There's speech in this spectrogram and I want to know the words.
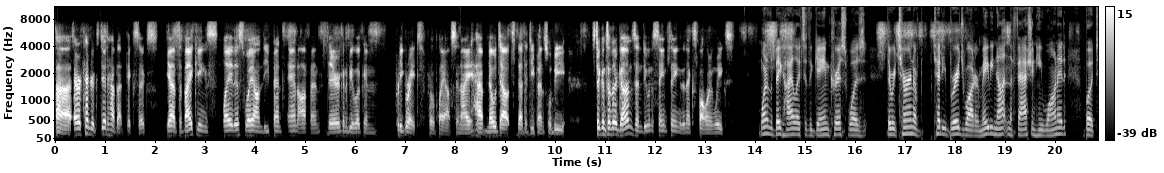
Uh, Eric Kendricks did have that pick six. Yeah, if the Vikings play this way on defense and offense, they're going to be looking pretty great for the playoffs. And I have no doubt that the defense will be sticking to their guns and doing the same thing the next following weeks. One of the big highlights of the game, Chris, was the return of Teddy Bridgewater. Maybe not in the fashion he wanted, but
